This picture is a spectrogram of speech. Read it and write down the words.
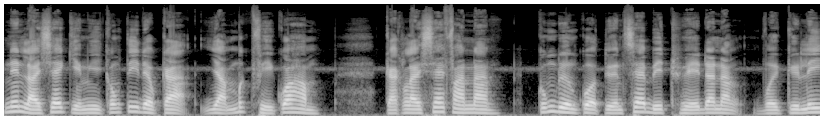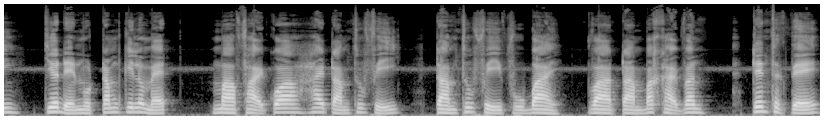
nên lái xe kiến nghị công ty đều cả giảm mức phí qua hầm. Các lái xe phàn nàn cung đường của tuyến xe buýt Huế Đà Nẵng với cự ly chưa đến 100 km mà phải qua hai trạm thu phí, trạm thu phí Phú Bài và trạm Bắc Hải Vân. Trên thực tế,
